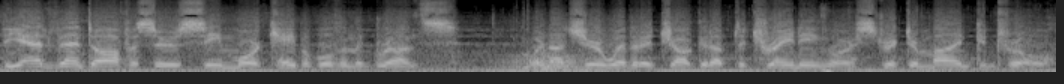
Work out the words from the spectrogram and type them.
The Advent officers seem more capable than the grunts. We're not sure whether to chalk it up to training or stricter mind control.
